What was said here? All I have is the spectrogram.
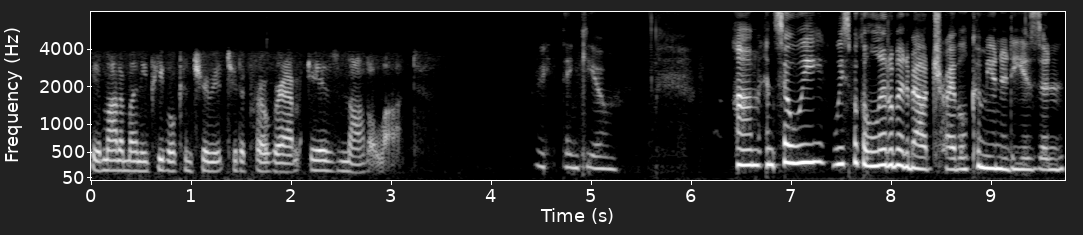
the amount of money people contribute to the program is not a lot. Great, thank you. Um, and so we we spoke a little bit about tribal communities and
